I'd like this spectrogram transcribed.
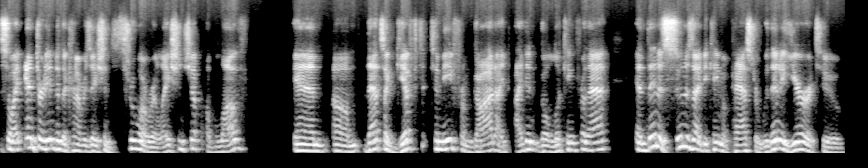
so I entered into the conversation through a relationship of love. And um, that's a gift to me from God. I, I didn't go looking for that. And then, as soon as I became a pastor, within a year or two,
